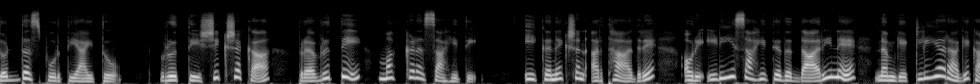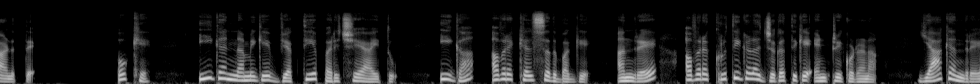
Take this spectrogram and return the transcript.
ದೊಡ್ಡ ಸ್ಫೂರ್ತಿಯಾಯಿತು. ವೃತ್ತಿ ಶಿಕ್ಷಕ, ಪ್ರವೃತ್ತಿ ಮಕ್ಕಳ ಸಾಹಿತಿ. ಈ ಕನೆಕ್ಷನ್ ಅರ್ಥ ಆದ್ರೆ ಅವರ ಇಡೀ ಸಾಹಿತ್ಯದ ದಾರಿನೇ ನಮ್ಗೆ ಕ್ಲಿಯರ್ ಆಗಿ ಕಾಣುತ್ತೆ. ಓಕೆ, ಈಗ ನಮಗೆ ವ್ಯಕ್ತಿಯ ಪರಿಚಯ ಆಯಿತು. ಈಗ ಅವರ ಕೆಲಸದ ಬಗ್ಗೆ, ಅಂದ್ರೆ ಅವರ ಕೃತಿಗಳ ಜಗತ್ತಿಗೆ ಎಂಟ್ರಿ ಕೊಡೋಣ. ಯಾಕಂದ್ರೆ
